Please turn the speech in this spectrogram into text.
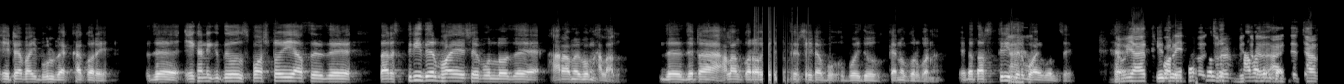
এটা ভাই ভুল ব্যাখ্যা করে। যে এখানে কিন্তু স্পষ্টই আছে যে তার স্ত্রীদের ভয়ে এসে বলল যে হারাম এবং হালাল যে যেটা হালাল করা হয়েছে সেটা ব- বৈধ কেন করবে না এটা তার স্ত্রীদের হ্যাঁ। ভয় বলছে ওই আয়াতের ভিতরে আয়াতে ৪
